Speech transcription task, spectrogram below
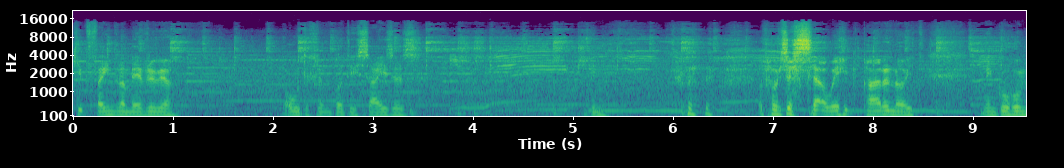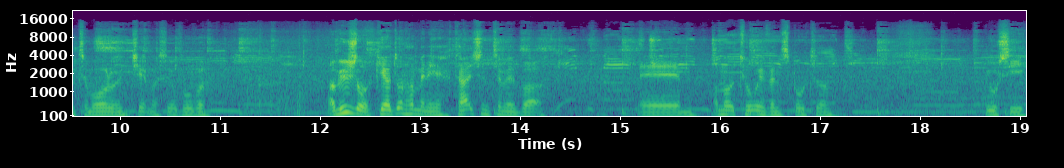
keep finding them everywhere. All different bloody sizes. I've I'll probably just sit awake paranoid and then go home tomorrow and check myself over. I'm usually okay, I don't have many attaching to me, but um, I'm not totally invincible to them. We'll see.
